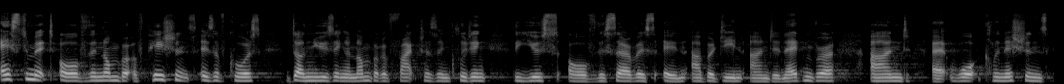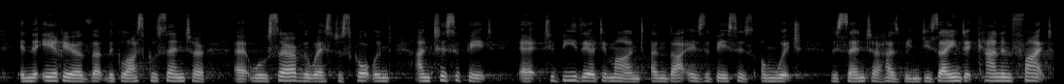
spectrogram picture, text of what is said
estimate of the number of patients is, of course, done using a number of factors, including the use of the service in Aberdeen and in Edinburgh, and uh, what clinicians in the area that the Glasgow Centre uh, will serve, the West of Scotland, anticipate uh, to be their demand, and that is the basis on which the centre has been designed. It can, in fact,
